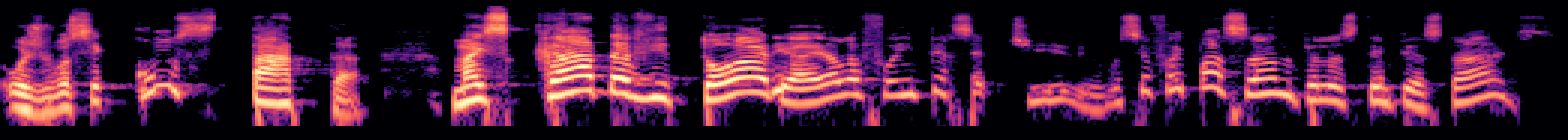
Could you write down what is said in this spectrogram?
Hoje você constata, mas cada vitória ela foi imperceptível. Você foi passando pelas tempestades.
